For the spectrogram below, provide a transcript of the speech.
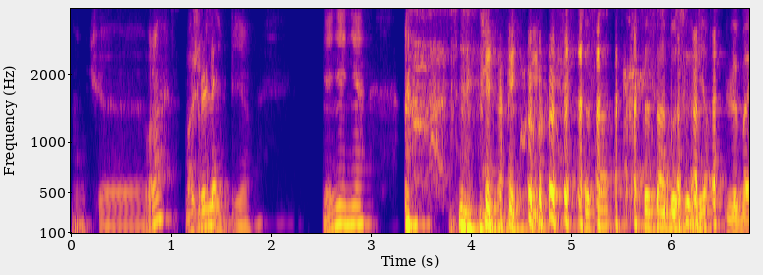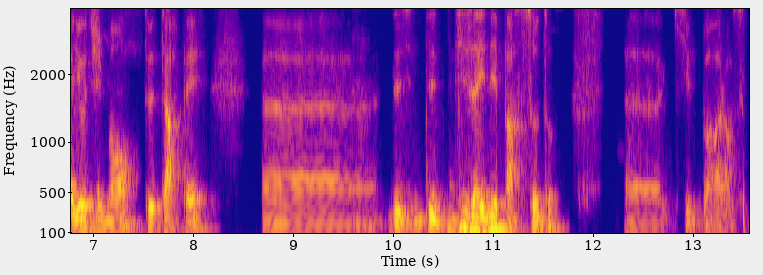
Donc euh, voilà. Moi je l'ai. bien. Gna, gna, gna. ça, c'est un beau souvenir. Le maillot du Mans de Tarpey, euh, designé par Soto, euh, qui est pas. Alors, c'est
